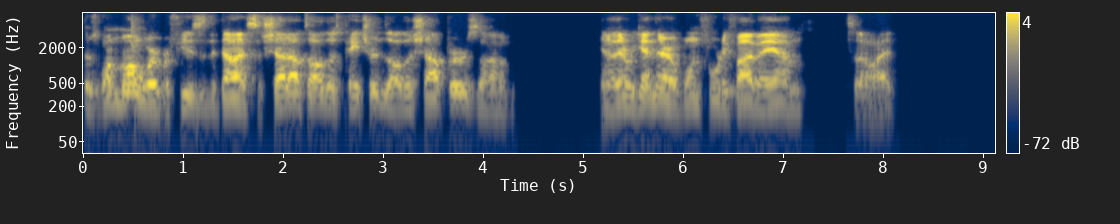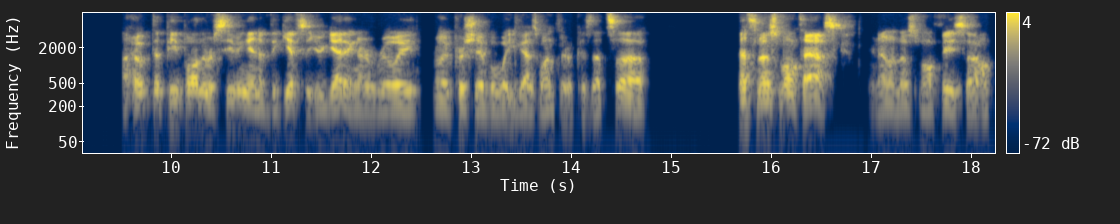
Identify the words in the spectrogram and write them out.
there's one mall where it refuses to die. So shout out to all those patrons, all those shoppers. Um, you know, they were getting there at 1:45 a.m. So I I hope that people on the receiving end of the gifts that you're getting are really really appreciative of what you guys went through because that's uh that's no small task, you know, no small fee. So,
